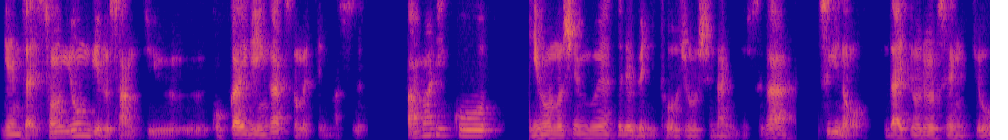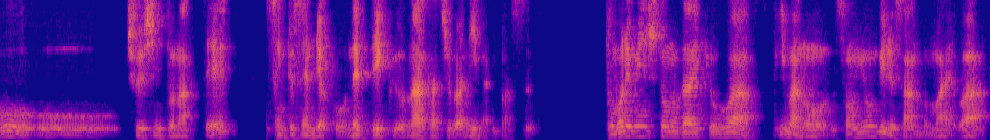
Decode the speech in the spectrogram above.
現在、ソン・ヨンギルさんという国会議員が務めています。あまりこう、日本の新聞やテレビに登場しないんですが、次の大統領選挙を中心となって選挙戦略を練っていくような立場になります。共に民主党の代表は、今のソン・ヨンギルさんの前は、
